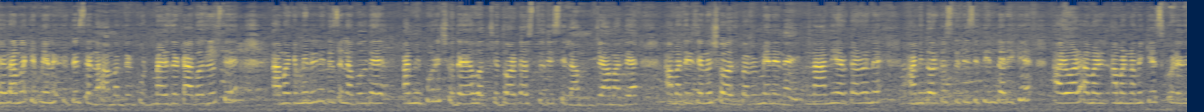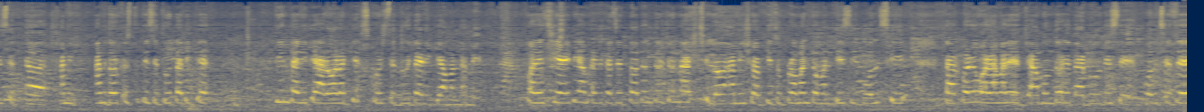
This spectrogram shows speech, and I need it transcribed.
হ্যাঁ আমাকে মেনে নিতেছে না। আমাদের কোর্ট ম্যারেজের কাগজ আছে, আমাকে মেনে নিতেছে না বলতে আমি পরিশোধে হচ্ছে, দরখাস্ত দিয়েছিলাম যে আমাদের আমাদের যেন সহজভাবে মেনে নেয়। না নেওয়ার কারণে আমি দরখাস্ত দিয়েছি তিন তারিখে, আর ওরা আমার আমার নামে কেস করে দিয়েছে আমি আমি দরখাস্ত দিয়েছি দু তারিখে। তিন তারিখে আর ওরা কেস করছে দুই তারিখে আমার নামে। পরে সিআইডি আমার কাছে তদন্তের জন্য আসছিল। আমি সবকিছু প্রমাণ টমান দিয়েছি বলছি। তারপরে ওরা আমার জামুন ধরে তার বলতেছে বলছে যে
